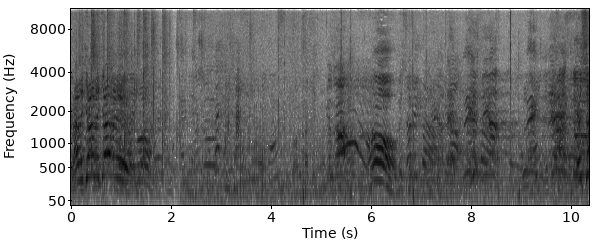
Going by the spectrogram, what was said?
Gramy, gramy, gramy! O! Jeszcze!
